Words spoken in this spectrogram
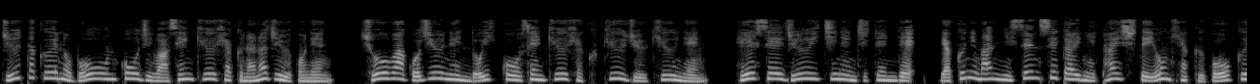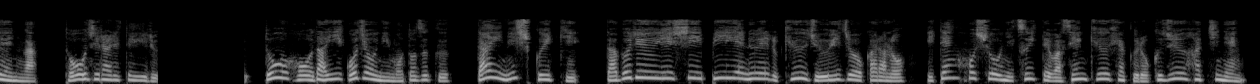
住宅への防音工事は1975年、昭和50年度以降1999年、平成11年時点で約2万2000世帯に対して405億円が投じられている。同法第5条に基づく第2種区域 WECPNL90 以上からの移転保証については1968年、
